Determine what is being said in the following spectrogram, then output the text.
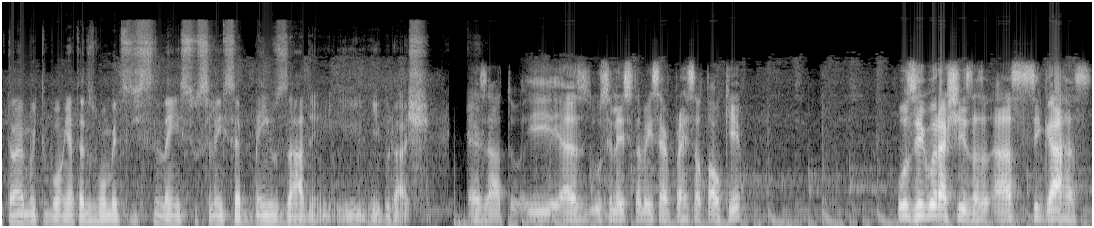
Então é muito bom. E até nos momentos de silêncio, o silêncio é bem usado em, em Higurashi. Exato. E as- o silêncio também serve pra ressaltar o quê? Os Higurashis, as, as cigarras,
